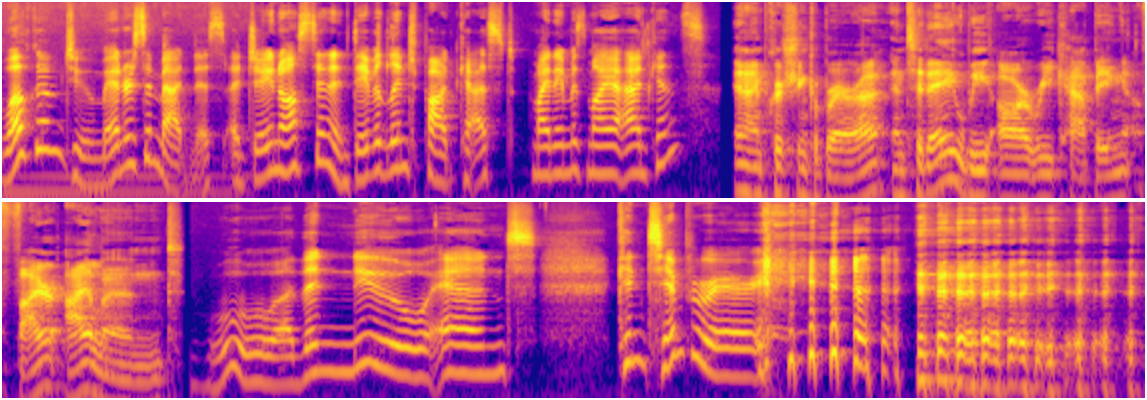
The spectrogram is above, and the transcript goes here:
Welcome to Manners and Madness, a Jane Austen and David Lynch podcast. My name is Maya Adkins. And I'm Christian Cabrera, and today we are recapping Fire Island. Ooh, the new and contemporary.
